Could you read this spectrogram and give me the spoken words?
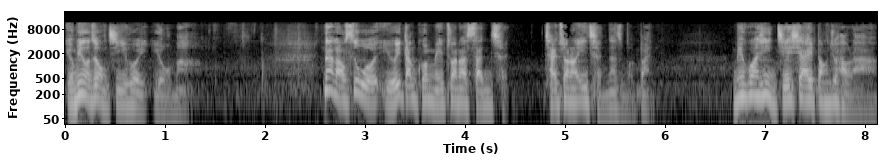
有没有这种机会？有吗？那老师，我有一档股票没赚到三成，才赚到一成，那怎么办？没有关系，你接下一棒就好啦。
